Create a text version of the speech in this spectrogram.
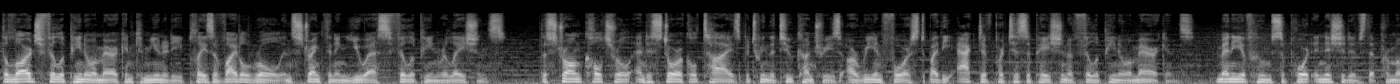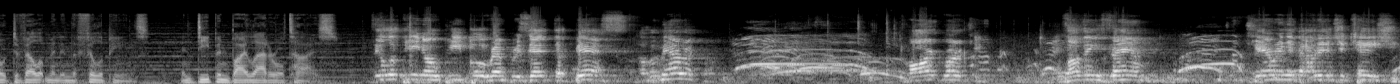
The large Filipino-American community plays a vital role in strengthening U.S.-Philippine relations. The strong cultural and historical ties between the two countries are reinforced by the active participation of Filipino Americans, many of whom support initiatives that promote development in the Philippines and deepen bilateral ties. Filipino people represent the best of America. Hardworking, loving family, caring about education,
